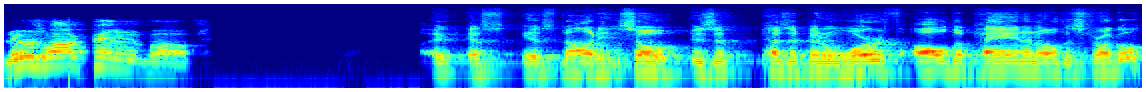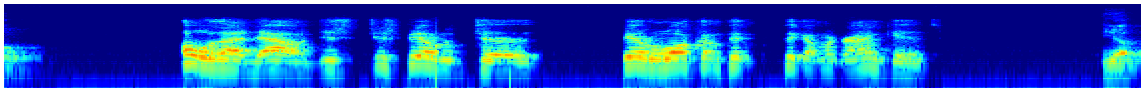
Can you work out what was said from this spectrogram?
There was a lot of pain involved. It's, it's not easy. So is it has it been worth all the pain and all the struggle? Oh, without a doubt. Just just be able to be able to walk up and pick, pick up my grandkids. Yep.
